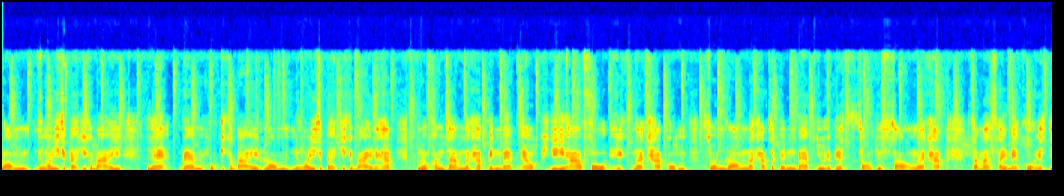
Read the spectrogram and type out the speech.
รอม128 g b และแรม6 g b รอม128 g b นะครับหน่วยความจำนะครับเป็นแบบ LPDDR4X นะครับผมส่วน ROM นะครับจะเป็นแบบ UFS 2.2 นะครับ สามารถใส่ micro SD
